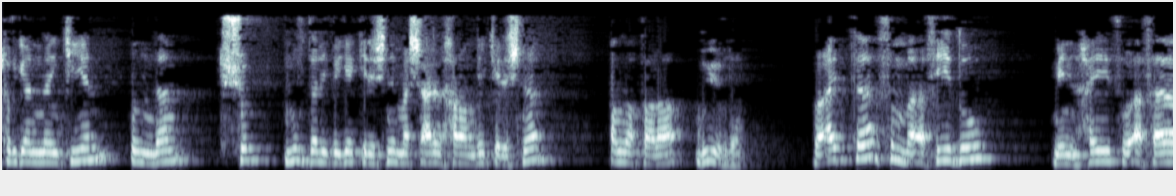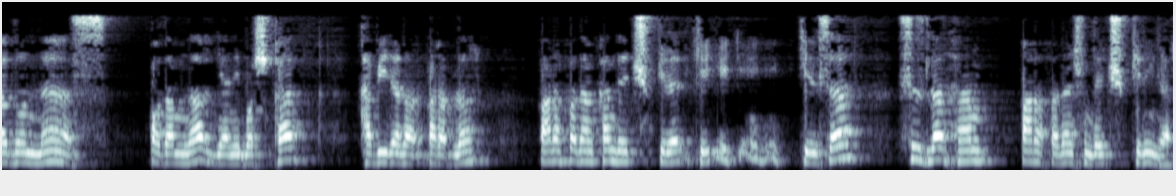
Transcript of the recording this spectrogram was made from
turgandan keyin undan tushib muzdalifaga kelishni masharil haromga kelishni alloh taolo buyurdi. Va aytdi min haythu nas. odamlar ya'ni boshqa qabilalar arablar arafadan qanday tushib kelsa sizlar ham arafadan shunday tushib kelinglar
